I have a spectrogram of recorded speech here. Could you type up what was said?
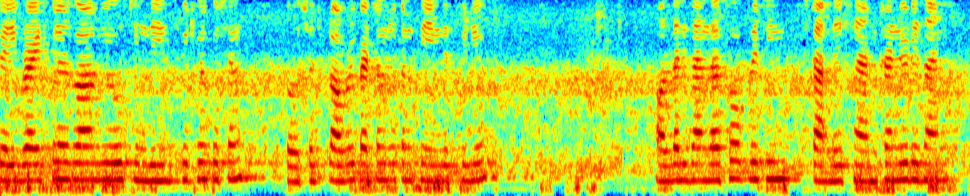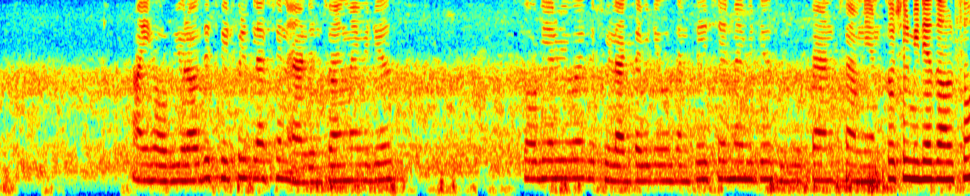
Very bright colors are used in these beautiful cushions. Crochet flowery pattern you can see in this video. All the designs are so pretty stylish and trendy designs. I hope you love this beautiful collection and enjoying my videos so dear viewers if you like the video then please share my videos with your friends family and social medias also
